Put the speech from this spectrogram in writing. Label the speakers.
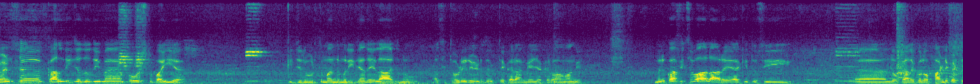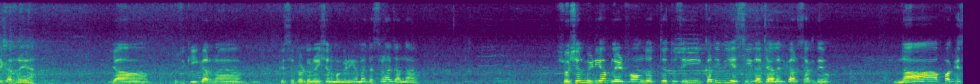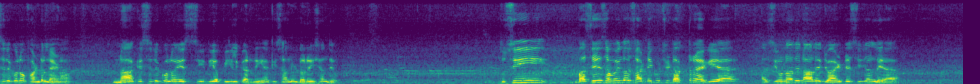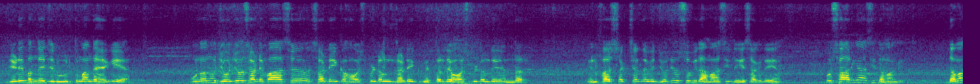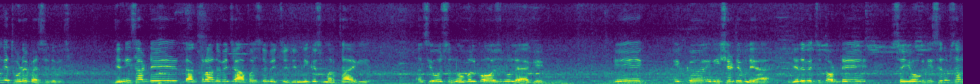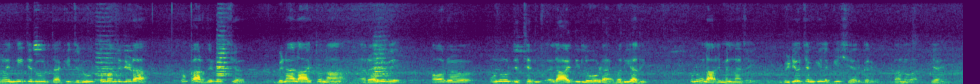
Speaker 1: Friends ਕੱਲ ਦੀ ਜਦੋਂ ਦੀ ਮੈਂ ਪੋਸਟ ਪਾਈ ਹੈ ਕਿ ਜ਼ਰੂਰਤਮੰਦ ਮਰੀਜ਼ਾਂ ਦੇ ਇਲਾਜ ਨੂੰ ਅਸੀਂ ਥੋੜੀ ਰੇਟ ਦੇ ਉੱਤੇ ਕਰਾਂਗੇ ਜਾਂ ਕਰਵਾਵਾਂਗੇ, ਮੈਨੂੰ ਕਾਫੀ ਸਵਾਲ ਆ ਰਹੇ ਆ ਕਿ ਤੁਸੀਂ ਲੋਕਾਂ ਦੇ ਕੋਲੋਂ ਫੰਡ ਇਕੱਠੇ ਕਰਨੇ ਆ ਜਾਂ ਤੁਸੀਂ ਕੀ ਕਰਨਾ ਕਿਸੇ ਤੋਂ ਡੋਨੇਸ਼ਨ ਮੰਗਣੀ ਆ? ਮੈਂ ਦੱਸਣਾ ਚਾਹੁੰਦਾ ਸੋਸ਼ਲ ਮੀਡੀਆ ਪਲੇਟਫਾਰਮ ਦੇ ਉੱਤੇ ਤੁਸੀਂ ਕਦੀ ਵੀ ਇਸ ਚੀਜ਼ ਦਾ ਚੈਲੰਜ ਕਰ ਸਕਦੇ ਹੋ। ਨਾ ਆਪਾਂ ਕਿਸੇ ਦੇ ਕੋਲੋਂ ਫੰਡ ਲੈਣਾ, ਨਾ ਕਿਸੇ ਦੇ ਕੋਲੋਂ ਇਸ ਚੀਜ਼ ਦੀ ਅਪੀਲ ਕਰਨੀ ਆ ਕਿ ਸਾਨੂੰ ਡੋਨੇਸ਼ਨ ਦਿਓ। ਤੁਸੀਂ ਬਸ ਇਹ ਸਮਝ ਲਓ, ਸਾਡੇ ਕੁਝ ਡਾਕਟਰ ਹੈਗੇ ਆ, ਅਸੀਂ ਉਹਨਾਂ ਦੇ ਨਾਲ ਇਹ ਜੁਆਇੰਟ ਡਿਸੀਜਨ ਲਿਆ, ਜਿਹੜੇ ਬੰਦੇ ਜ਼ਰੂਰਤਮੰਦ ਹੈਗੇ ਆ, ਉਹਨਾਂ ਨੂੰ ਜੋ ਜੋ ਸਾਡੇ ਪਾਸ, ਸਾਡੇ ਇੱਕ ਹਸਪੀਟਲ ਸਾਡੇ ਇੱਕ ਮਿੱਤਰ ਦੇ ਹਸਪੀਟਲ ਦੇ ਅੰਦਰ ਇਨਫਰਾਸਟ੍ਰਕਚਰ ਦੇ ਵਿੱਚ ਜੋ ਜੋ ਸੁਵਿਧਾਵਾਂ ਅਸੀਂ ਦੇ ਸਕਦੇ ਹਾਂ ਉਹ ਸਾਰੀਆਂ ਅਸੀਂ ਦਵਾਂਗੇ। ਦਵਾਂਗੇ ਥੋੜੇ ਪੈਸੇ ਦੇ ਵਿੱਚ। ਜਿੰਨੀ ਸਾਡੇ ਡਾਕਟਰਾਂ ਦੇ ਵਿੱਚ, ਆਪਸ ਦੇ ਵਿੱਚ ਜਿੰਨੀ ਕੁ ਸਮਰੱਥਾ ਹੈਗੀ ਹੈ, ਅਸੀਂ ਉਸ ਨੋਬਲ ਕਾਜ਼ ਨੂੰ ਲੈ ਕੇ ਇਹ ਇੱਕ ਇਨੀਸ਼ੀਏਟਿਵ ਲਿਆ ਜਿਹਦੇ ਵਿੱਚ ਤੁਹਾਡੇ ਸਹਿਯੋਗ ਦੀ ਸਿਰਫ ਸਾਨੂੰ ਇੰਨੀ ਜ਼ਰੂਰਤ ਹੈ ਕਿ ਜ਼ਰੂਰਤਮੰਦ ਜਿਹੜਾ ਉਹ ਘਰ ਦੇ ਵਿੱਚ ਬਿਨਾਂ ਇਲਾਜ ਤੋਂ ਨਾ ਰਹਿ ਜਾਵੇ ਔਰ ਉਹਨੂੰ ਜਿੱਥੇ ਇਲਾਜ ਦੀ ਲੋੜ ਹੈ, ਵਧੀਆ ਦੀ, ਉਹਨੂੰ ਇਲਾਜ ਮਿਲਣਾ ਚਾਹੀਦਾ। ਵੀਡੀਓ ਚੰਗੀ ਲੱਗੀ, ਸ਼ੇਅਰ ਕਰਿਓ। ਧੰਨਵਾਦ। ਜੈ ਹਿੰਦ।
